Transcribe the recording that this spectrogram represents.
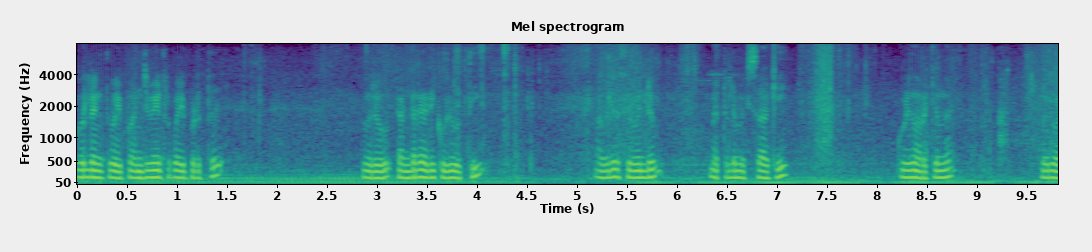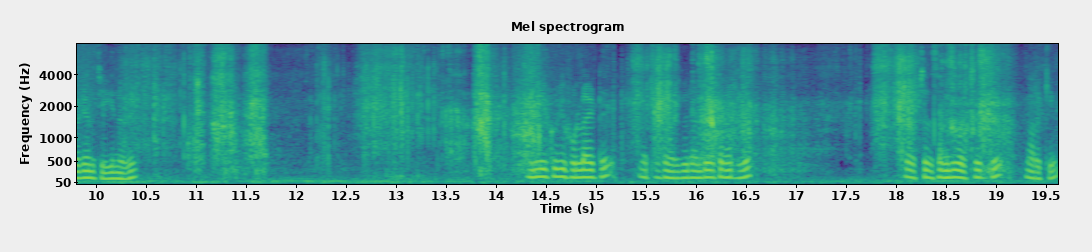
ഒരു ലെങ്ത് പൈപ്പ് അഞ്ച് മീറ്റർ പൈപ്പ് എടുത്ത് ഒരു രണ്ടര അടി കുഴി കുത്തി അതിൽ സിമെന്റും മെറ്റലും മിക്സാക്കി കുഴി നിറയ്ക്കുന്ന പരിപാടിയാണ് ചെയ്യുന്നത്. ഈ കുഴി ഫുള്ളായിട്ട് മെറ്റിട്ട് നിറയ്ക്കും. രണ്ട് വട്ടം മെറ്റൽ കുഴച്ചത് സിമെന്റ് കുറച്ചിട്ട് നിറയ്ക്കും.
